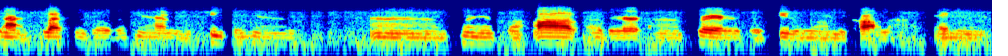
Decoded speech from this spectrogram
God's blessings over him and keeping him um, praying for all other um, prayers that she would normally call out. Amen.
